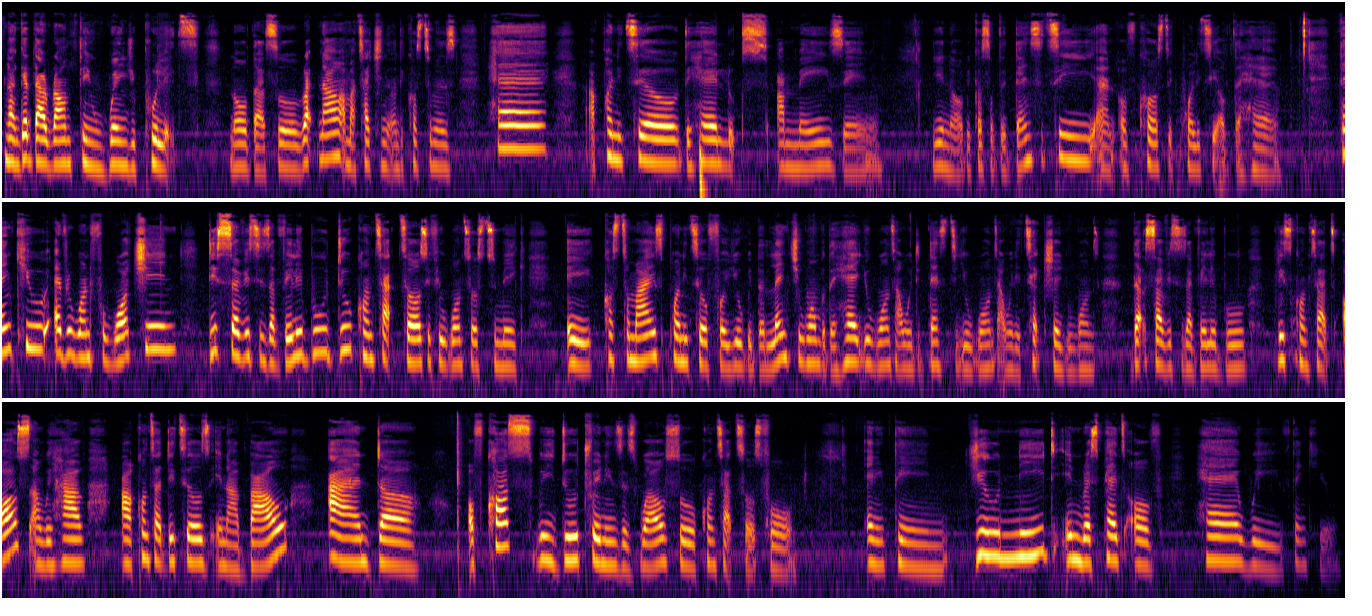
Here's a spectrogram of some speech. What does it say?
can get that round thing when you pull it and all that. So right now i'm attaching it on the customer's hair a ponytail the hair looks amazing you know because of the density and of course the quality of the hair. Thank you everyone for watching. This service is available. Do contact us if you want us to make a customized ponytail for you with the length you want with the hair you want and with the density you want and with the texture you want. That service is available please contact us and we have our contact details in our bio and uh, of course we do trainings as well so contact us for anything you need in respect of hair wave. Thank you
